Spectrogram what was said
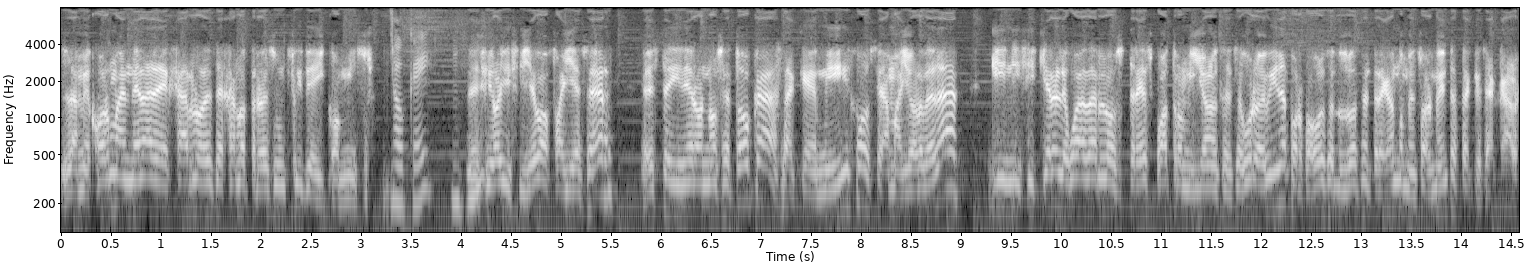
la mejor manera de dejarlo es dejarlo a través de un fideicomiso. Ok. Decir, oye, si llego a fallecer, este dinero no se toca hasta que mi hijo sea mayor de edad y ni siquiera le voy a dar los 3, 4 millones del seguro de vida, por favor se los vas entregando mensualmente hasta que se acabe.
